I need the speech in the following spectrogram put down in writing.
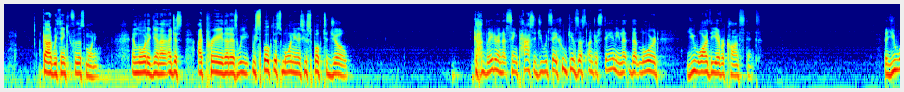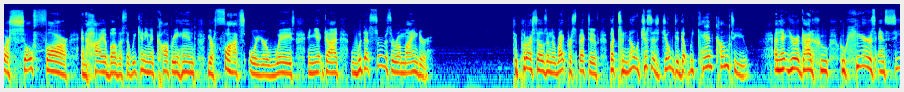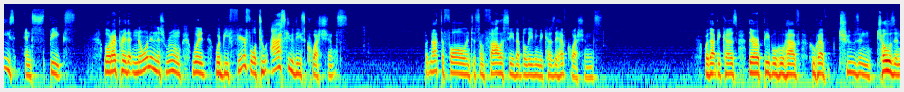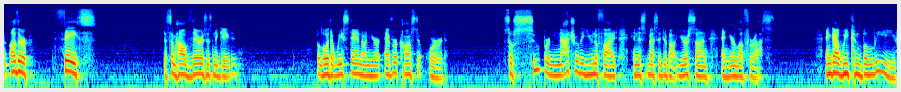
God, we thank you for this morning. And Lord, again, I, I just I pray that as we, we spoke this morning, as you spoke to Job, God, later in that same passage, you would say, Who gives us understanding? That, that Lord, you are the ever constant. That you are so far and high above us that we can't even comprehend your thoughts or your ways. And yet, God, would that serve as a reminder to put ourselves in the right perspective, but to know, just as Job did, that we can come to you and that you're a God who, who hears and sees and speaks. Lord, I pray that no one in this room would, would be fearful to ask you these questions, but not to fall into some fallacy that believing because they have questions, or that because there are people who have, who have chosen, chosen other faiths, that somehow theirs is negated. But Lord, that we stand on your ever constant word so supernaturally unified in this message about your Son and your love for us. And God, we can believe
